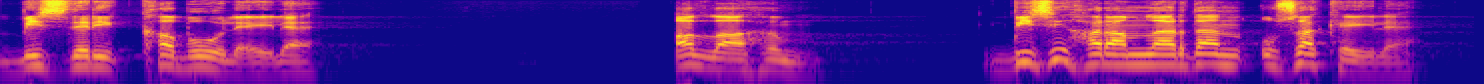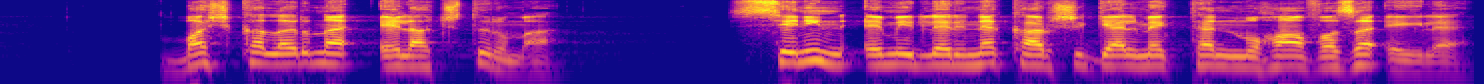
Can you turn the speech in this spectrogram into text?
bizleri kabul eyle. Allah'ım, bizi haramlardan uzak eyle. Başkalarına el açtırma. Senin emirlerine karşı gelmekten muhafaza eyle.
